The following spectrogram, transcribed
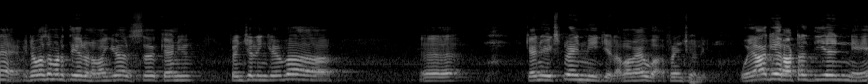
නෑ ඊට පස්සේ මට තේරුණා මම කිව්වා sir can you French වලින් කිව්වා can you explain me කියලා මම ඇහුවා French වලින්. ඔයාගේ රට තියෙන්නේ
